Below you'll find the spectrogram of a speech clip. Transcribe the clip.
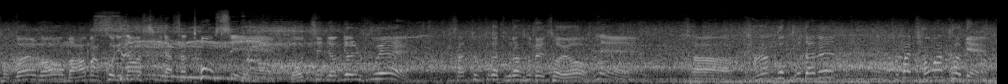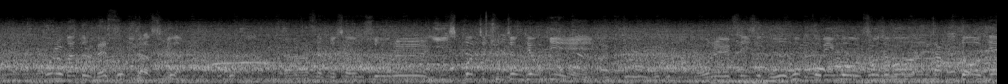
정말 뭐 어마어마한 골이 나왔습니다. 산토스. 멋진 연결 후에 산토스가 돌아서면서요. 네. 자, 강한 것보다는 정말 정확하게 골을 만들어냈습니다. 그렇습니다. 자, 산토스 선수 오늘 20번째 출전 경기. 오늘 시즌 5호 골이고 서정원 감독의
